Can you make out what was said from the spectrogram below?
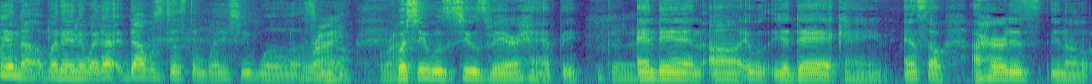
You know. But anyway, that that was just the way she was. you Right, know. right. But she was she was very happy. Good. And then uh, it was your dad came, and so I heard his, you know,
